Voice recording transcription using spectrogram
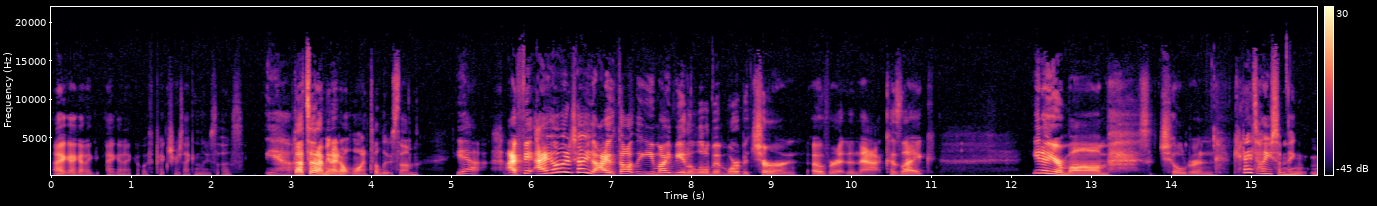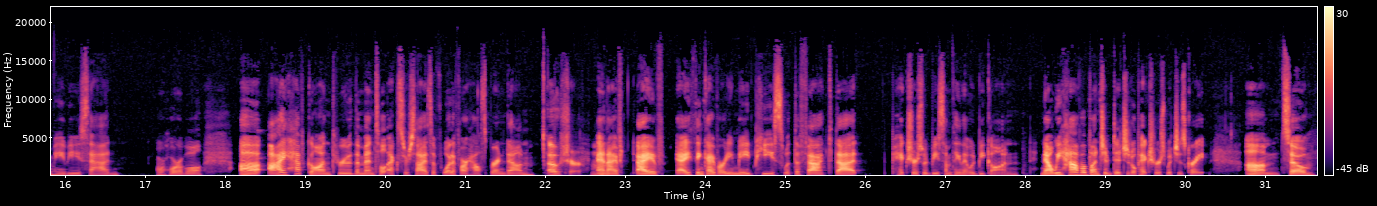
I, I gotta. I gotta go with pictures. I can lose those. Yeah. That's it. I mean, I don't want to lose them. Yeah. I fe- I gotta tell you, I thought that you might be in a little bit more of a churn over it than that. Cause like you know, your mom, children. Can I tell you something maybe sad or horrible? Uh, I have gone through the mental exercise of what if our house burned down, Oh sure. and I've, I've, I think I've already made peace with the fact that pictures would be something that would be gone. Now we have a bunch of digital pictures, which is great. Um, so,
